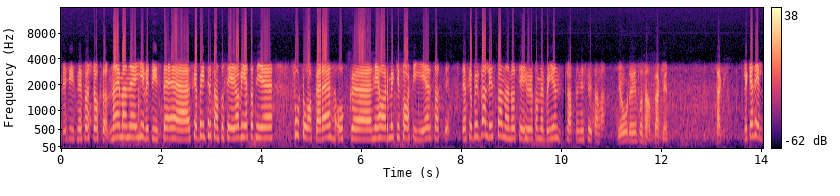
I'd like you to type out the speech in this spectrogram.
Precis, ni är första också. Nej, men givetvis, det ska bli intressant att se. Jag vet att ni är fortåkare och ni har mycket fart i er, så att det ska bli väldigt spännande att se hur det kommer bli i klassen i slutändan. jo, det är intressant, verkligen. Tack! Lycka till!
